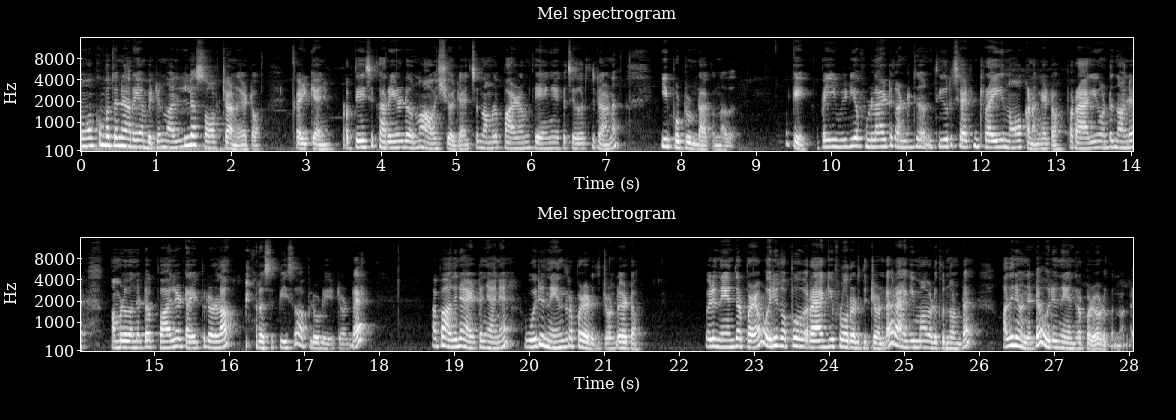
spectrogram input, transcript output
നോക്കുമ്പോൾ തന്നെ അറിയാൻ പറ്റും. നല്ല സോഫ്റ്റാണ് കേട്ടോ കഴിക്കാനും. പ്രത്യേകിച്ച് കറികളുടെ ഒന്നും ആവശ്യമില്ല. എന്നുവെച്ചാൽ നമ്മൾ പഴം തേങ്ങയൊക്കെ ചേർത്തിട്ടാണ് ഈ പുട്ടുണ്ടാക്കുന്നത്. ഓക്കെ. അപ്പോൾ ഈ വീഡിയോ ഫുള്ളായിട്ട് കണ്ടിട്ട് തീർച്ചയായിട്ടും ട്രൈ ചെയ്ത് നോക്കണം കേട്ടോ. അപ്പോൾ റാഗി കൊണ്ട് നല്ല നമ്മൾ വന്നിട്ട് പല ടൈപ്പിലുള്ള റെസിപ്പീസ് അപ്ലോഡ് ചെയ്തിട്ടുണ്ട്. അപ്പോൾ അതിനായിട്ട് ഞാൻ ഒരു നേന്ത്രപ്പഴം എടുത്തിട്ടുണ്ട് കേട്ടോ. ഒരു നേന്ത്രപ്പഴം ഒരു കപ്പ് റാഗി ഫ്ലോർ എടുത്തിട്ടുണ്ട്. റാഗി മാവ് എടുക്കുന്നുണ്ട്. അതിന് വന്നിട്ട് ഒരു നേന്ത്രപ്പഴം എടുക്കുന്നുണ്ട്.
